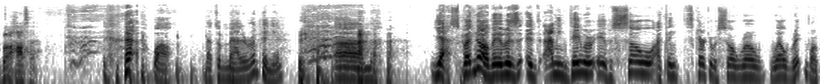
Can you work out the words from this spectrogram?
but hotter. well, that's a matter of opinion. Um, yes, but no, but it was. It, I mean, they were. It was so. I think this character was so well, well written for him,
